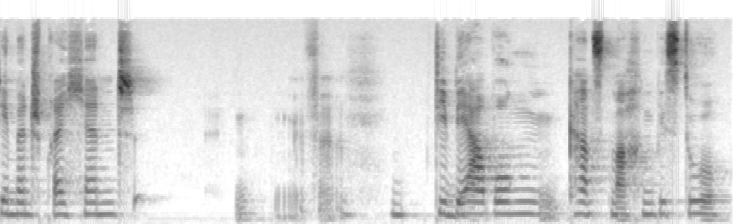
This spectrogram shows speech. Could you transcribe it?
Dementsprechend die Werbung kannst machen, bis du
